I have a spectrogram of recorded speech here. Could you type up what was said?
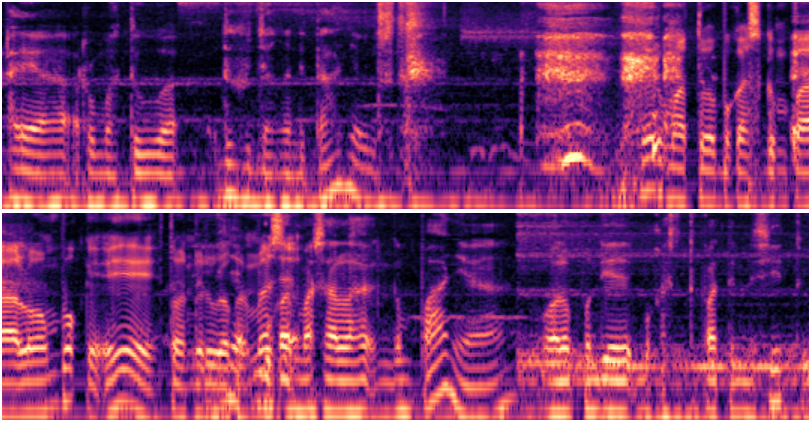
kayak rumah tua. Duh, jangan ditanya menurut gue. Ini rumah tua bekas gempa Lombok ya? Eh, tahun 2018 Iya, bukan ya? masalah gempanya, walaupun dia bekas tempatin di situ.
